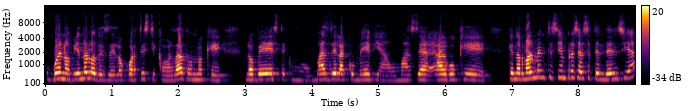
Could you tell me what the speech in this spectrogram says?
bueno, viéndolo desde el ojo artístico, ¿verdad? Uno que lo ve este como más de la comedia o más de algo que, que normalmente siempre se hace tendencia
